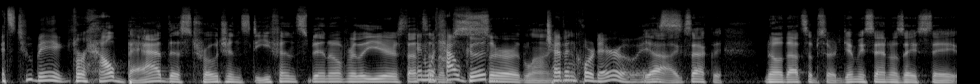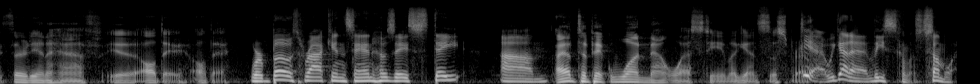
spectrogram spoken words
it's too big. For how bad this Trojans defense been over the years, that's and with an how good absurd line. Chevan Cordeiro is. Yeah, exactly. No, that's absurd. Give me San Jose State 30 and a half yeah, all day, all day. We're both rocking San Jose State. Um, I had to pick one Mount West team against the spread. yeah, we got to at least somewhat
